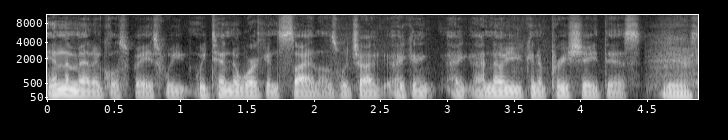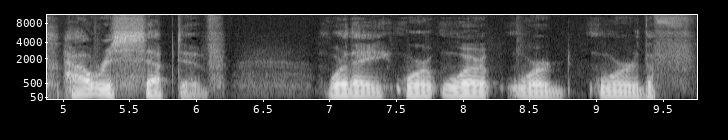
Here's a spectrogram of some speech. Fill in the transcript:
in the medical space we, we tend to work in silos which I, I can I, I know you can appreciate this Yes. how receptive were they were were were, were the f-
